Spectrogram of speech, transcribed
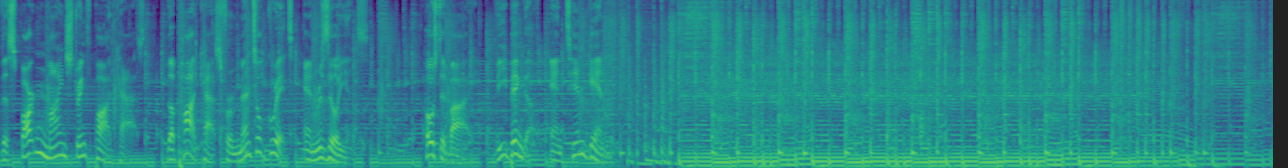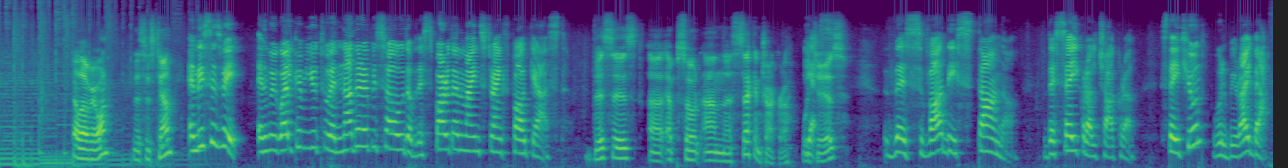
the Spartan Mind Strength Podcast, the podcast for mental grit and resilience. Hosted by V. Binga and Tim Ganley. Hello, everyone. This is Tim. And this is V, and we welcome you to another episode of the Spartan Mind Strength Podcast. This is an episode on the second chakra, which Yes. is The Svadhisthana, the sacral chakra. Stay tuned, we'll be right back.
